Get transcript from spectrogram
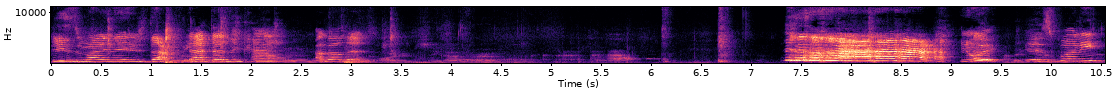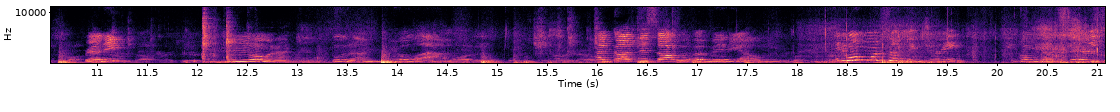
She's, my name is stuff. That doesn't count. How about this? you know what is funny? Ready? No, we're not. Hold on. You'll laugh. I got this off of a video. Anyone want something to drink? I'm going downstairs.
